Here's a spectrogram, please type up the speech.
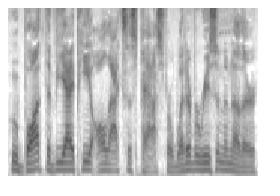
who bought the VIP All Access Pass for whatever reason or another,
